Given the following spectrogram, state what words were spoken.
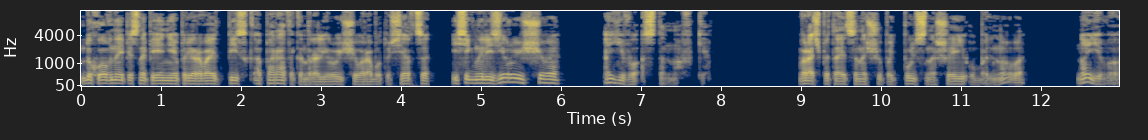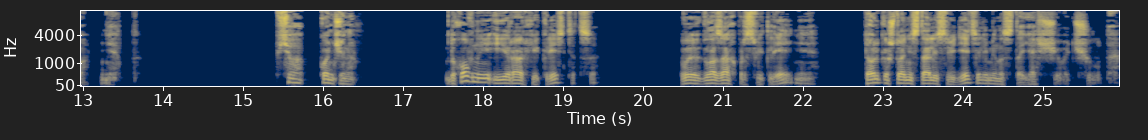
Духовное песнопение прерывает писк аппарата, контролирующего работу сердца и сигнализирующего о его остановке. Врач пытается нащупать пульс на шее у больного, но его нет. Все кончено. Духовные иерархи крестятся. В их глазах просветление. Только что они стали свидетелями настоящего чуда.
